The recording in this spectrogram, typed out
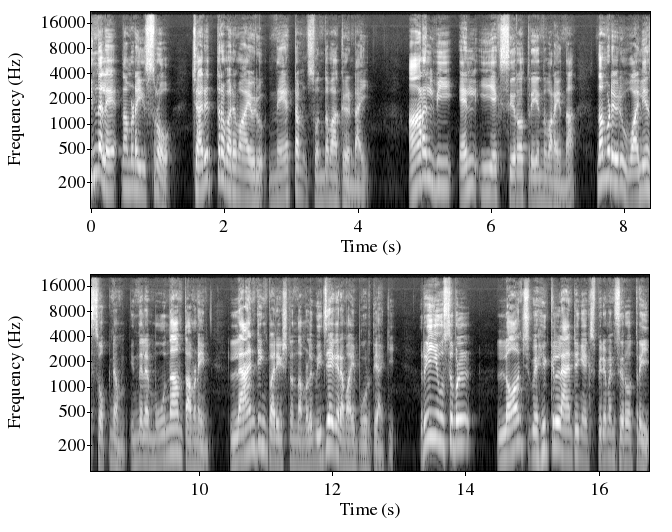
ഇന്നലെ നമ്മുടെ ഇസ്രോ ചരിത്രപരമായ ഒരു നേട്ടം സ്വന്തമാക്കുകയുണ്ടായി. R L V L E X zero three എന്ന് പറയുന്ന നമ്മുടെ ഒരു വലിയ സ്വപ്നം ഇന്നലെ മൂന്നാം തവണയും ലാൻഡിംഗ് പരീക്ഷണം നമ്മൾ വിജയകരമായി പൂർത്തിയാക്കി. Reusable launch vehicle landing experiment zero three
